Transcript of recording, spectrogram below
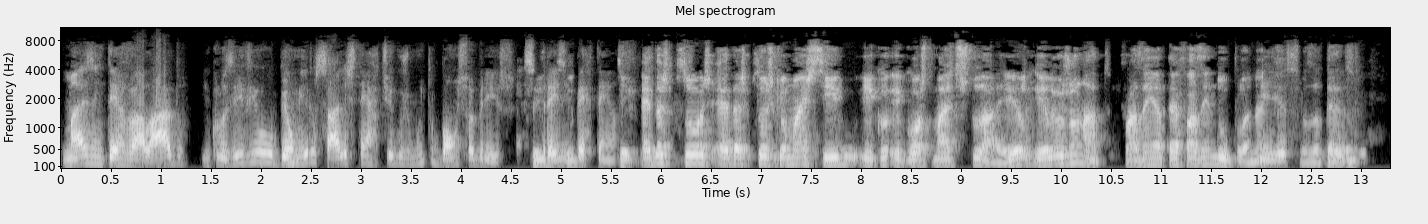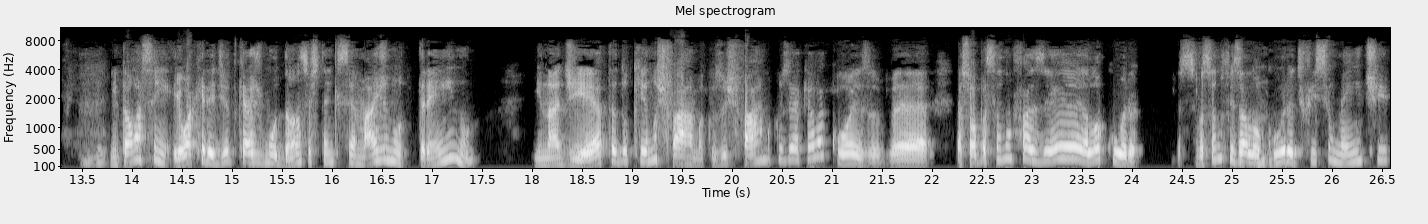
mais intervalado. Inclusive o Belmiro Salles tem artigos muito bons sobre isso. Sim, treino sim. hipertenso. Sim. É das pessoas, é das pessoas que eu mais sigo e que eu gosto mais de estudar. É ele, ele e o Jonato. Fazem até fazem dupla, né? Isso. Eles até isso. Então, assim, eu acredito que as mudanças têm que ser mais no treino e na dieta do que nos fármacos. Os fármacos é aquela coisa, é, é só você não fazer loucura. Se você não fizer loucura, dificilmente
